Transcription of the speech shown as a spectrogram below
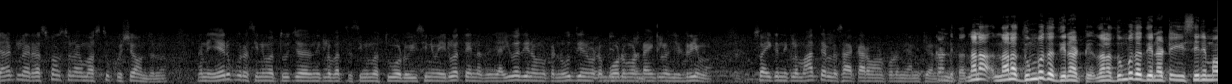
ಜನಕ್ಕಲ ರೆಸ್ಪಾನ್ಸ್ ನನಗೆ ಮಸ್ತ್ ಖುಷಿ ಆಂದುಂಡು ನಾನು ಏರು ಪೂರ ಸಿನಿಮಾ ತೂಚ ನಿಕ್ಲು ಬತ್ತ ಸಿನಿಮಾ ತೂಡು ಈ ಸಿನಿಮಾ ಇರುವತ್ತೈದು ಐವತ್ತು ದಿನ ಮಟ್ಟ ನೂರು ದಿನ ಮಟ್ಟ ಬೋರ್ಡ್ ಮಂಡ ಇಂಕ್ಲ ಒಂದು ಡ್ರೀಮ್ ಸೊ ಈಗ ನಿಕ್ಲು ಮಾತೆಲ್ಲ ಸಹಕಾರ ಮಾಡ್ಕೊಡೋದು ನನಗೆ ಖಂಡಿತ. ನನ್ನ ನನ್ನ ದುಂಬದ ದಿನಟ್ಟು ನನ್ನ ದುಂಬದ ದಿನಟ್ಟು ಈ ಸಿನಿಮಾ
